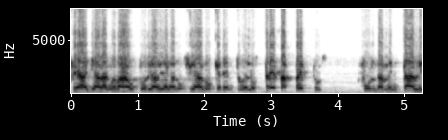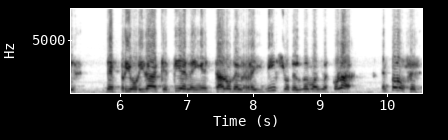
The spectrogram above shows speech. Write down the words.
se haya, las nuevas autoridades hayan anunciado que dentro de los tres aspectos fundamentales de prioridad que tienen está lo del reinicio del nuevo año escolar. Entonces,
